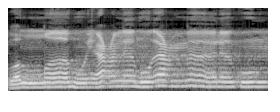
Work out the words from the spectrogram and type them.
والله يعلم أعمالكم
